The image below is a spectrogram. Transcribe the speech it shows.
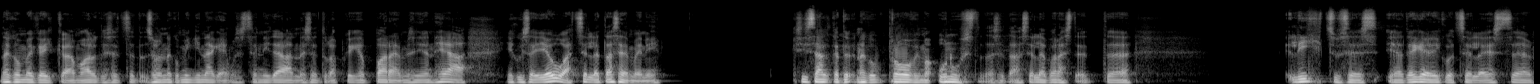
Nagu me kõik ajame alguses, et sul on nagu mingi nägemus, et see on ideaalne, see tuleb kõige parem, see on hea. ja kui sa jõuad selle tasemeni, siis sa hakkad nagu proovima unustada seda, sellepärast et äh, lihtsuses ja tegelikult selles äh,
